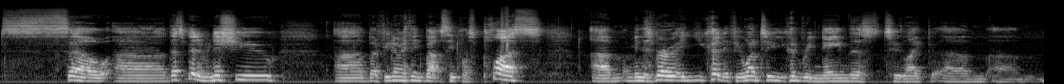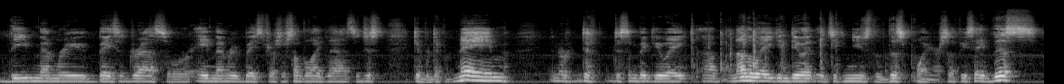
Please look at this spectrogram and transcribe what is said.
So uh, that's a bit of an issue. Uh, but if you know anything about C++, um, I mean, it's very. You could, if you want to, you could rename this to like um, um, the memory base address or a memory base address or something like that. So just give it a different name in order to disambiguate. Um, another way you can do it is you can use the this pointer. So if you say this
